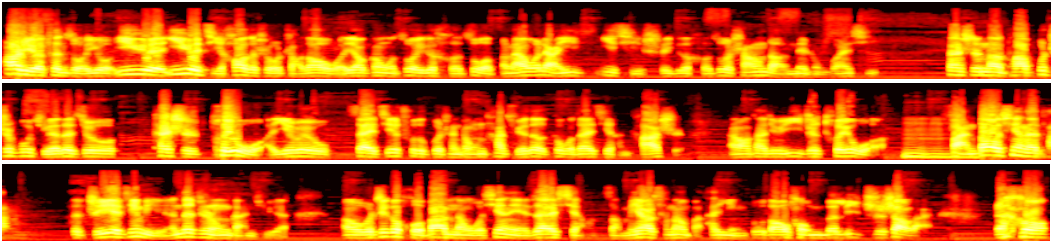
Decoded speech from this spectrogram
二月份左右，一月一月几号的时候找到我要跟我做一个合作，本来我俩一一起是一个合作商的那种关系，但是呢，他不知不觉的就。开始推我，因为在接触的过程中，他觉得跟我在一起很踏实，然后他就一直推我。嗯嗯。反倒现在他的职业经理人的这种感觉，啊，我这个伙伴呢，我现在也在想，怎么样才能把他引渡到我们的荔枝上来。然后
